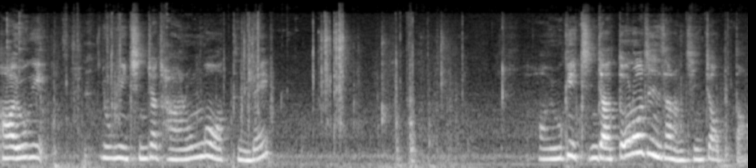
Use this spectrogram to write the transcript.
아 여기 여기 진짜 잘온거 같은데? 아 여기 진짜 떨어진 사람 진짜 없다.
